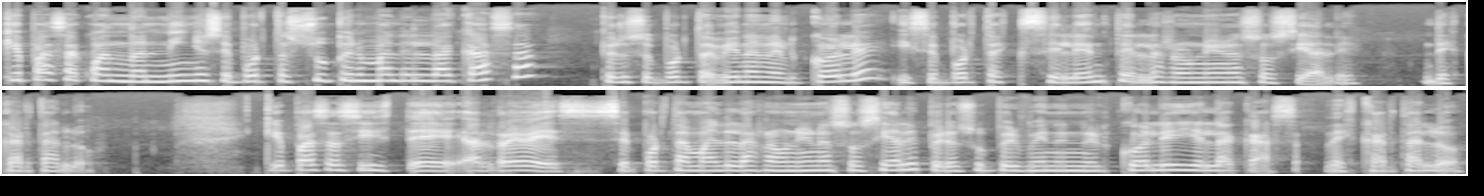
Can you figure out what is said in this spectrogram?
¿Qué pasa cuando el niño se porta súper mal en la casa, pero se porta bien en el cole y se porta excelente en las reuniones sociales? Descártalo. ¿Qué pasa si este, al revés? Se porta mal en las reuniones sociales, pero súper bien en el cole y en la casa. Descártalo.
